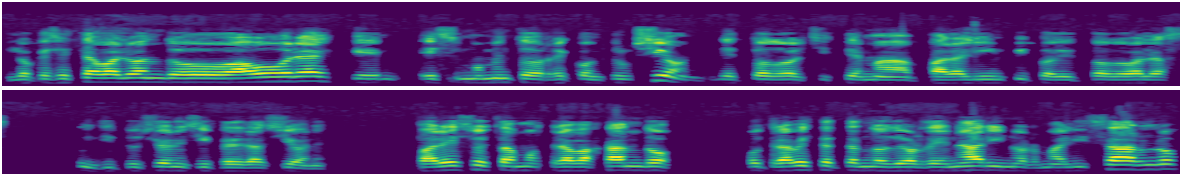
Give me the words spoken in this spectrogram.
lo que se está evaluando ahora es que es un momento de reconstrucción de todo el sistema paralímpico, de todas las instituciones y federaciones. Para eso estamos trabajando otra vez tratando de ordenar y normalizarlo.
